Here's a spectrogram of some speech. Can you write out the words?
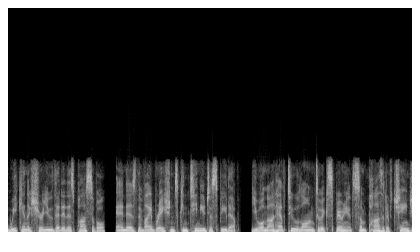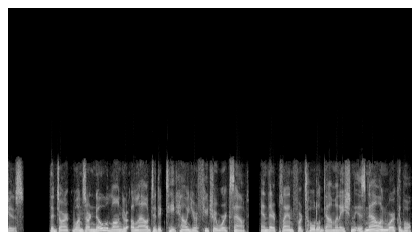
We can assure you that it is possible, and as the vibrations continue to speed up, you will not have too long to experience some positive changes. The Dark Ones are no longer allowed to dictate how your future works out, and their plan for total domination is now unworkable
